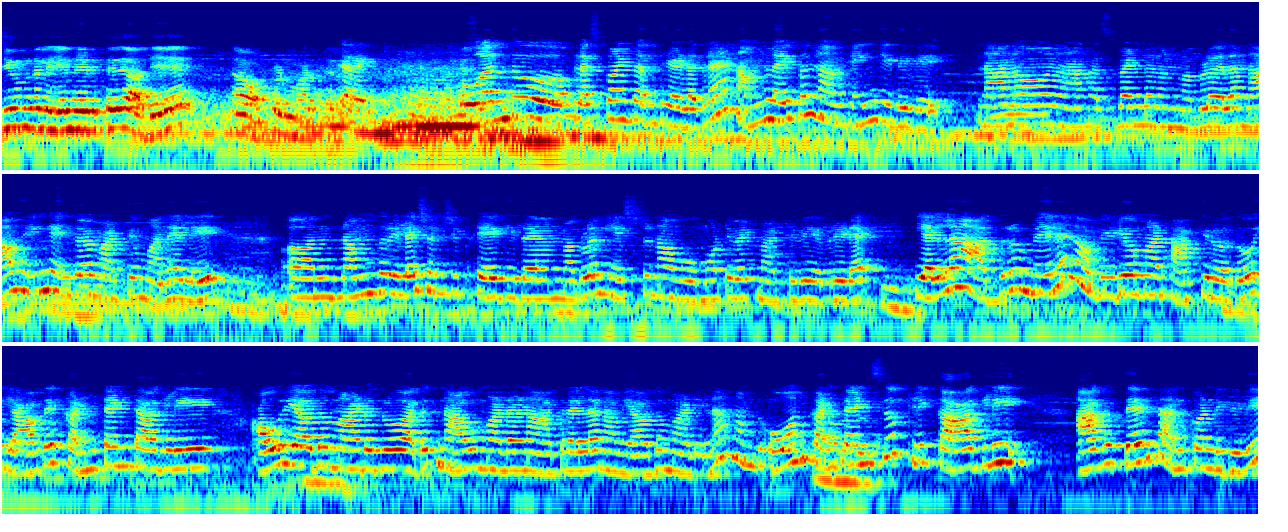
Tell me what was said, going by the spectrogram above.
ಜೀವನದಲ್ಲಿ ಏನು ನಡೀತಿದೆ ಅದೇ ನಾವು ಅಪ್ಲೋಡ್ ಮಾಡ್ತೇವೆ ಒಂದು ಪ್ಲಸ್ ಪಾಯಿಂಟ್ ಅಂತ ಹೇಳಿದ್ರೆ ನಮ್ಮ ಲೈಫಲ್ಲಿ ನಾವು ಹೆಂಗಿದ್ದೀವಿ ನಾನು ನನ್ನ ಹಸ್ಬೆಂಡ್ ನನ್ನ ಮಗಳು ಎಲ್ಲ ನಾವು ಹೆಂಗೆ ಎಂಜಾಯ್ ಮಾಡ್ತೀವಿ ಮನೇಲಿ? ನಮ್ದು ರಿಲೇಶನ್ಶಿಪ್ ಹೇಗಿದೆ? ನನ್ನ ಮಗಳನ್ನ ಎಷ್ಟು ನಾವು ಮೋಟಿವೇಟ್ ಮಾಡ್ತೀವಿ ಎವ್ರಿ ಡೇ ಎಲ್ಲ ಅದ್ರ ಮೇಲೆ ನಾವು ವಿಡಿಯೋ ಮಾಡಿ ಹಾಕಿರೋದು. ಯಾವುದೇ ಕಂಟೆಂಟ್ ಆಗಲಿ ಅವ್ರು ಯಾವುದೋ ಮಾಡಿದ್ರು ಅದಕ್ಕೆ ನಾವು ಮಾಡೋಣ ಆ ಥರ ಎಲ್ಲ ನಾವು ಯಾವುದು ಮಾಡಿಲ್ಲ. ನಮ್ದು ಓನ್ ಕಂಟೆಂಟ್ಸು ಕ್ಲಿಕ್ ಆಗಲಿ. ಆಗುತ್ತೆ ಅಂತ ಅನ್ಕೊಂಡಿದೀವಿ.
